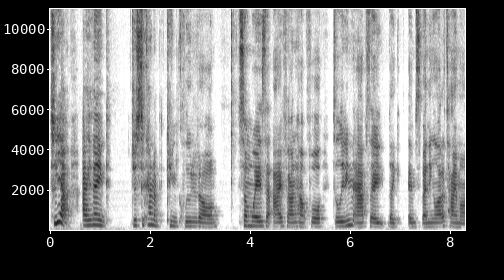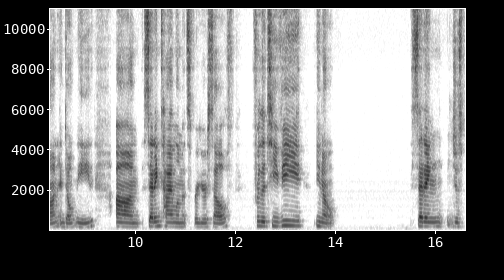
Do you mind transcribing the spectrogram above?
So yeah, I think just to kind of conclude it all, some ways that I found helpful deleting the apps I like am spending a lot of time on and don't need, um, setting time limits for yourself. For the TV, you know, setting just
